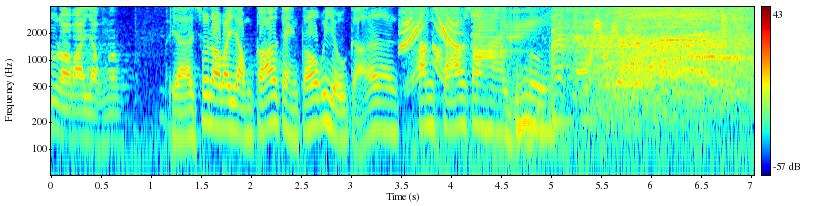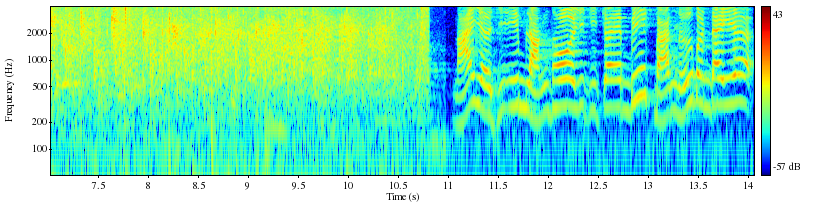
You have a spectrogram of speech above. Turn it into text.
số đo ba vòng không? Dạ số đo ba vòng có càng tốt. Ví dụ cỡ tám sáu sáu hai chín mươi Nãy giờ chị im lặng thôi chứ chị cho em biết bạn nữ bên đây á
